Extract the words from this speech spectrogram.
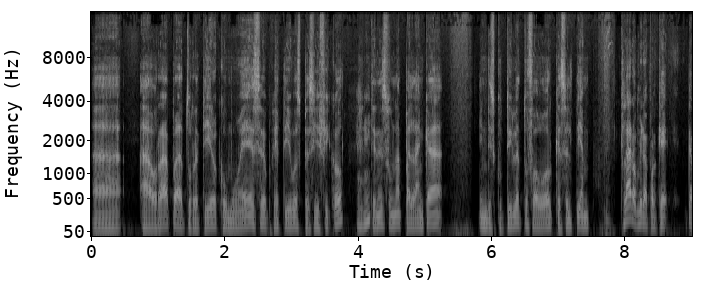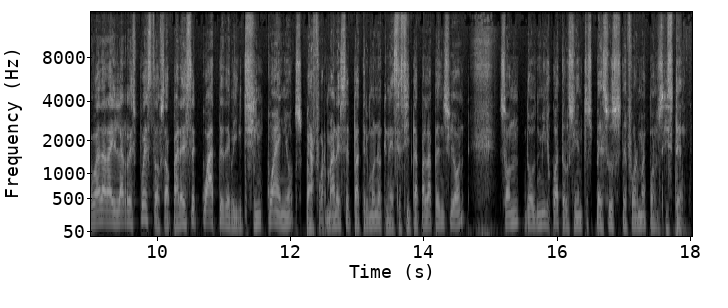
a, a ahorrar para tu retiro como ese objetivo específico, tienes una palanca indiscutible a tu favor, que es el tiempo. Claro, mira, porque te voy a dar ahí la respuesta. O sea, para ese cuate de 25 años, para formar ese patrimonio que necesita para la pensión, son 2.400 pesos de forma consistente,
